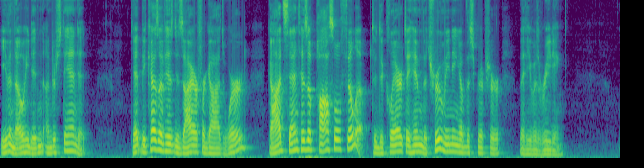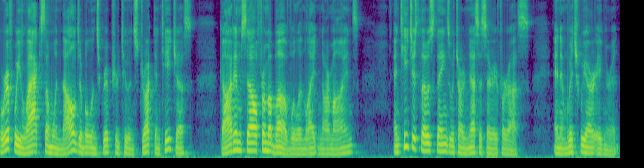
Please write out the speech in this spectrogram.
even though he didn't understand it. Yet because of his desire for God's word, God sent his apostle Philip to declare to him the true meaning of the scripture that he was reading. Or if we lack someone knowledgeable in scripture to instruct and teach us, God himself from above will enlighten our minds and teach us those things which are necessary for us and in which we are ignorant.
